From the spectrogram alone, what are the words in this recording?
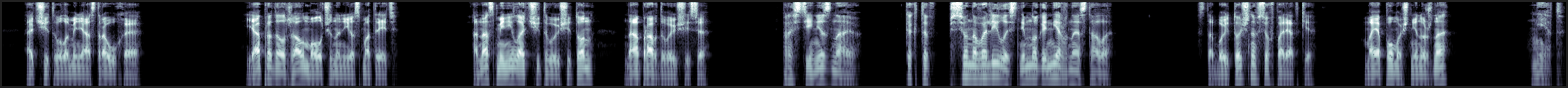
— отчитывала меня остроухая. Я продолжал молча на нее смотреть. Она сменила отчитывающий тон на оправдывающийся. «Прости, не знаю. Как-то все навалилось, немного нервное стало». «С тобой точно все в порядке? Моя помощь не нужна?» «Нет.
